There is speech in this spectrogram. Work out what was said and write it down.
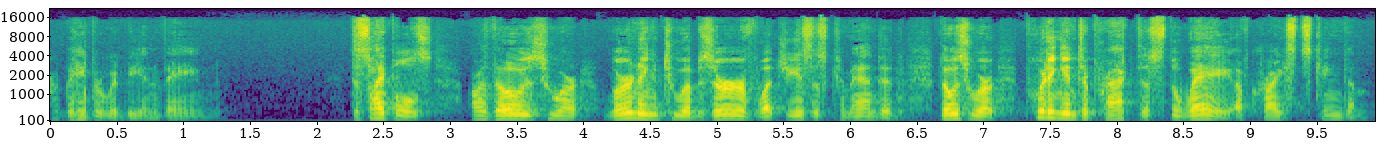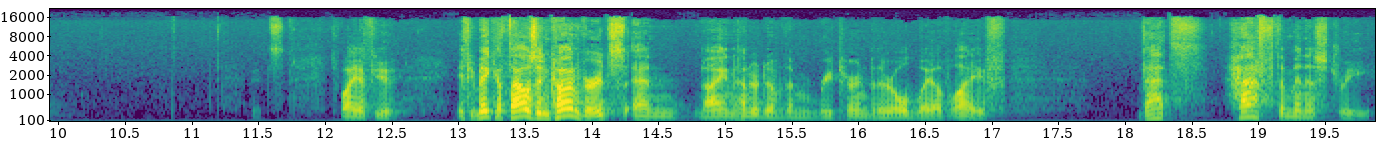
our labor would be in vain. Disciples are those who are learning to observe what Jesus commanded, those who are putting into practice the way of Christ's kingdom. It's, it's why if you, if you make a thousand converts and 900 of them return to their old way of life, that's half the ministry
